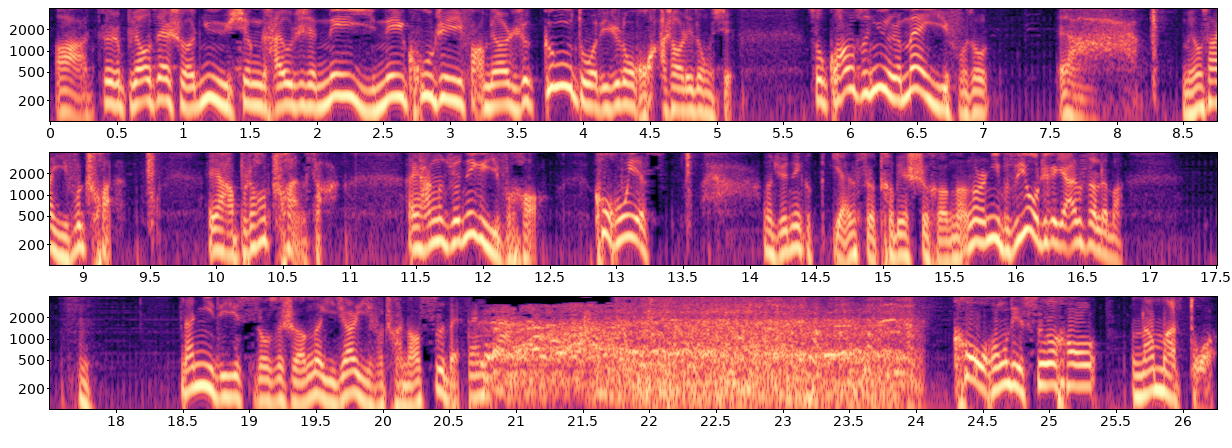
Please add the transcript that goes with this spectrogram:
啊！这是不要再说女性还有这些内衣内裤这一方面这更多的这种花哨的东西。就光是女人买衣服，就哎呀，没有啥衣服穿，哎呀，不知道穿啥，哎呀，我觉得那个衣服好，口红也是，哎呀，我觉得那个颜色特别适合我。我说你不是有这个颜色了吗？哼。那你的意思就是说我一件衣服穿到死呗？口红的色号那么多，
